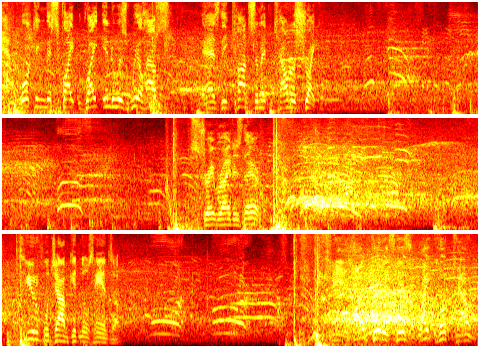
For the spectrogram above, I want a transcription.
and working this fight right into his wheelhouse as the consummate counter striker. Straight right is there. Beautiful job getting those hands up. Man, how good is his right hook counter?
